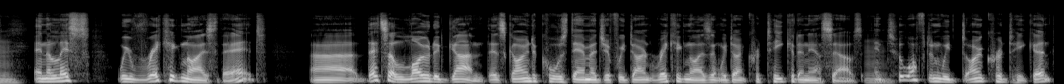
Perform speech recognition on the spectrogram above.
Hmm. And unless we recognize that, uh, that's a loaded gun that's going to cause damage if we don't recognize it and we don't critique it in ourselves. And too often we don't critique it.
